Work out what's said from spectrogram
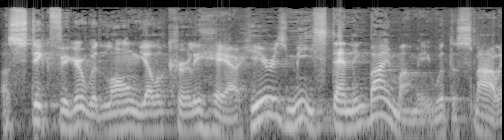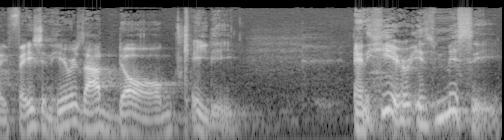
a stick figure with long yellow curly hair. Here is me standing by mommy with a smiley face, and here is our dog, Katie. And here is Missy.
